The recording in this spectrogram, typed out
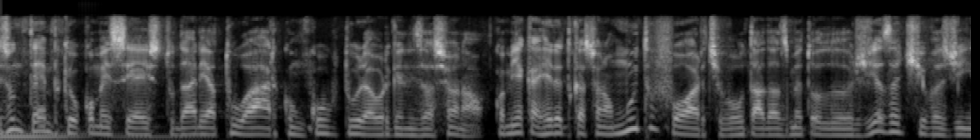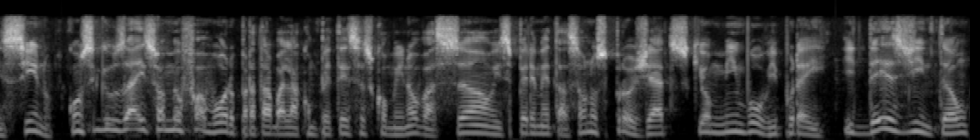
Faz um tempo que eu comecei a estudar e atuar com cultura organizacional. Com a minha carreira educacional muito forte voltada às metodologias ativas de ensino, consegui usar isso a meu favor para trabalhar competências como inovação e experimentação nos projetos que eu me envolvi por aí. E desde então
